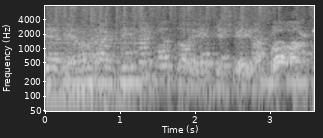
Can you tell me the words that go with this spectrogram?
Je jenom každý život, to je těžký vlak. Ho, ho,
